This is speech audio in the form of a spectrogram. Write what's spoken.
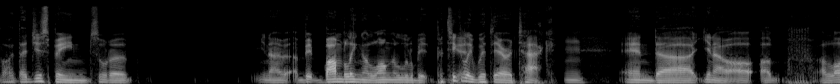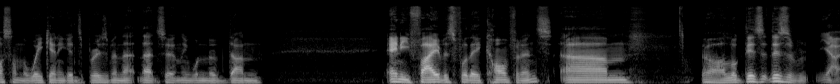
like they've just been sort of, you know, a bit bumbling along a little bit, particularly with their attack. Mm. And uh, you know, a, a, a loss on the weekend against Brisbane that that certainly wouldn't have done any favors for their confidence. Um, oh, look, this this is yeah.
